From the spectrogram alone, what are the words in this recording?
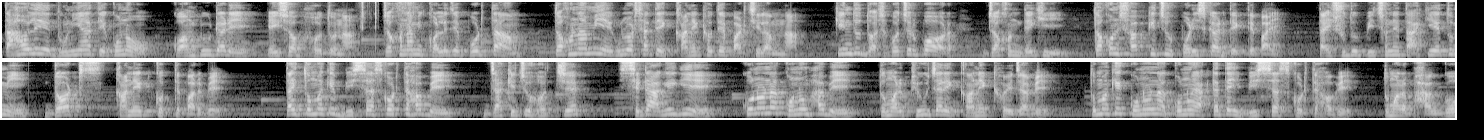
তাহলে দুনিয়াতে কোনো কম্পিউটারে এইসব হতো না। যখন আমি কলেজে পড়তাম, তখন আমি এগুলোর সাথে কানেক্ট হতে পারছিলাম না। কিন্তু দশ বছর পর যখন দেখি তখন সব কিছু পরিষ্কার দেখতে পাই। তাই শুধু পিছনে তাকিয়ে তুমি ডটস কানেক্ট করতে পারবে। তাই তোমাকে বিশ্বাস করতে হবে, যা কিছু হচ্ছে, সেটা আগে গিয়ে কোনো না কোনোভাবে তোমার ফিউচারে কানেক্ট হয়ে যাবে। তোমাকে কোনো না কোনো একটাতেই বিশ্বাস করতে হবে, তোমার ভাগ্য,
